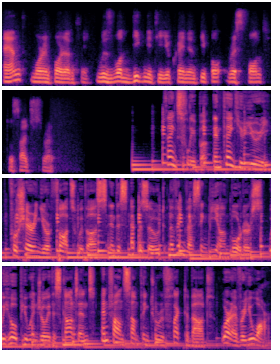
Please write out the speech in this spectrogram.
and, more importantly, with what dignity Ukrainian people respond to such threat. Thanks, Filipa, and thank you, Yuri, for sharing your thoughts with us in this episode of Investing Beyond Borders. We hope you enjoy this content and found something to reflect about wherever you are.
